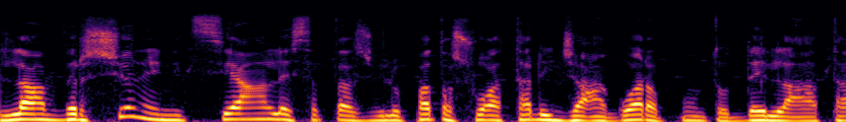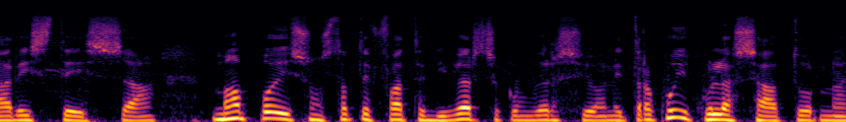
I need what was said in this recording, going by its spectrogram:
La versione iniziale è stata sviluppata su Atari Jaguar, appunto della Atari stessa, ma poi sono state fatte diverse conversioni, tra cui quella Saturn.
